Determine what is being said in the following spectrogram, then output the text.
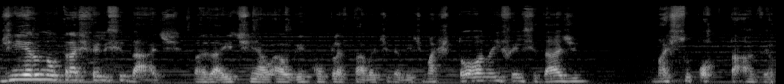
Dinheiro não traz felicidade, mas aí tinha alguém completava antigamente, mas torna a infelicidade mais suportável.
